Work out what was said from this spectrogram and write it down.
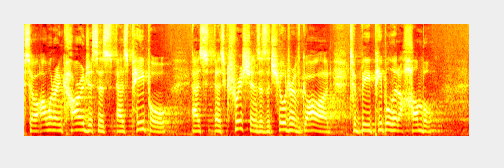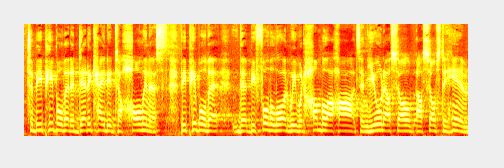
So I want to encourage us as, as people as, as Christians, as the children of God, to be people that are humble, to be people that are dedicated to holiness, be people that, that before the Lord we would humble our hearts and yield ourselves, ourselves to Him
